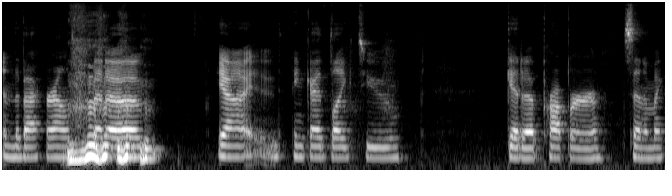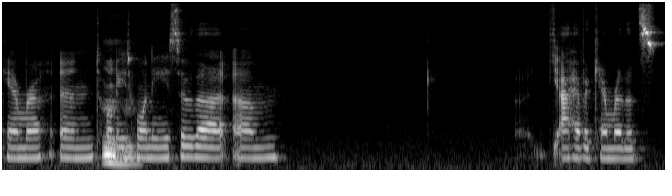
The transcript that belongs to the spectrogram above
in the background. But um, yeah, I think I'd like to get a proper cinema camera in 2020 so that um, I have a camera that's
